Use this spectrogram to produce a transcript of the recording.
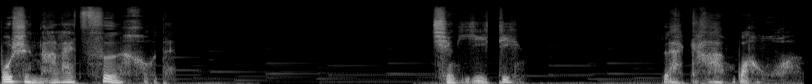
不是拿来伺候的。请一定来看望我。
